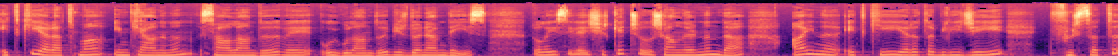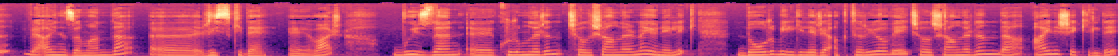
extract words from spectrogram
etki yaratma imkanının sağlandığı ve uygulandığı bir dönemdeyiz. Dolayısıyla şirket çalışanlarının da aynı etkiyi yaratabileceği fırsatı ve aynı zamanda riski de var. Bu yüzden e, kurumların çalışanlarına yönelik doğru bilgileri aktarıyor ve çalışanların da aynı şekilde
